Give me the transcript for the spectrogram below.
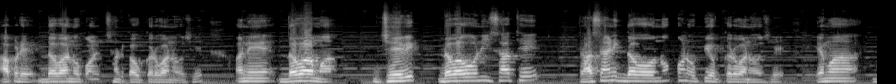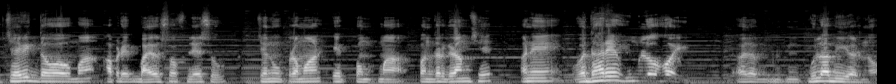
આપણે દવાનો પણ છંટકાવ કરવાનો છે. અને દવામાં જૈવિક દવાઓની સાથે રાસાયણિક દવાઓનો પણ ઉપયોગ કરવાનો છે. એમાં જૈવિક દવાઓમાં આપણે બાયોસોફ લેશું, જેનું પ્રમાણ એક પંપમાં પંદર ગ્રામ છે. અને વધારે હુમલો હોય ગુલાબી ઈયળનો,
